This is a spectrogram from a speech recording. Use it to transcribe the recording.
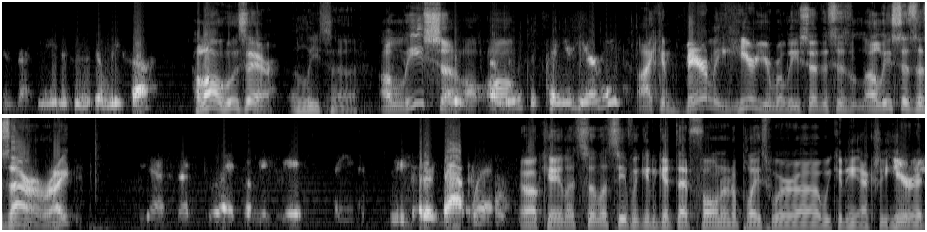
Is that me? This is Elisa. Hello, who's there? Elisa. Elisa. Oh, oh, Elisa, can you hear me? I can barely hear you, Elisa. This is Elisa Zazara, right? Yes, that's correct. Let me see if you can see me better that way. Okay, let's uh, let's see if we can get that phone in a place where uh, we can actually hear it.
